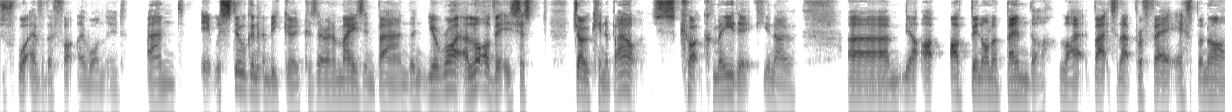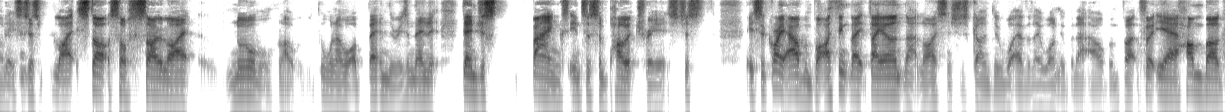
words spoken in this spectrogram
just whatever the fuck they wanted, and it was still going to be good because they're an amazing band. And you're right, a lot of it is just joking about, just quite comedic, you know. Um, you know, I, I've been on a bender, like back to that prophetic Esplanade. It's just like starts off so like normal, like we all know what a bender is, and then it then just bangs into some poetry. It's just it's a great album, but I think they, they earned that license just go and do whatever they wanted with that album. But for yeah, Humbug,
